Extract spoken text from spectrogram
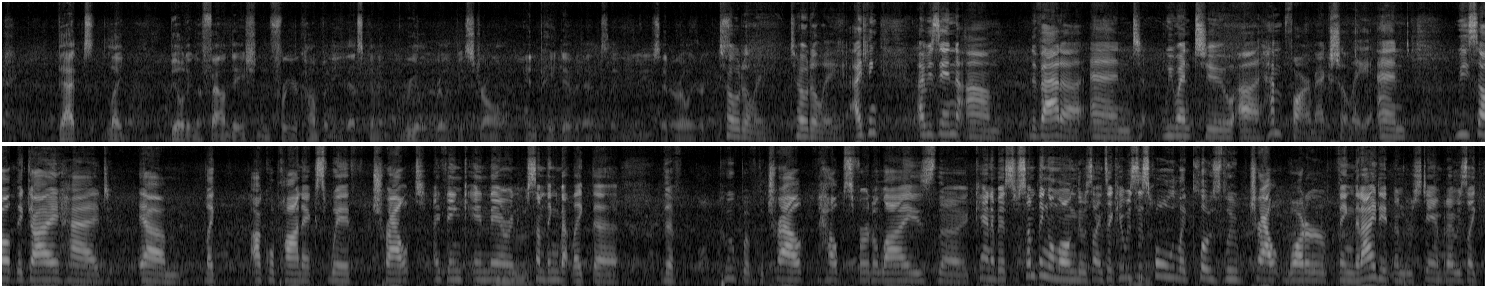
that's like building a foundation for your company that's going to really, really be strong and pay dividends, like you, you said earlier. Totally, totally. I think I was in um, Nevada and we went to a hemp farm actually, and we saw the guy had um, like aquaponics with trout, I think, in there, and it was something about like the the poop of the trout helps fertilize the cannabis or something along those lines. Like it was this whole like closed loop trout water thing that I didn't understand, but I was like,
